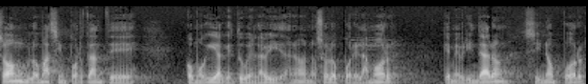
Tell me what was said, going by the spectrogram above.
son lo más importante como guía que tuve en la vida, ¿no? no solo por el amor que me brindaron, sino por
